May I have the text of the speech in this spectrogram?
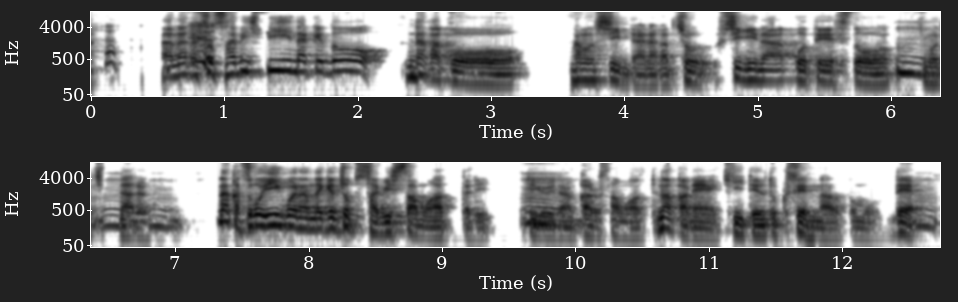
あなんかちょっと寂しいんだけど、なんかこう、楽しいみたいな、なんかち不思議なこうテイスト、気持ちになる。うんうんなんかすごいいい声なんだけど、ちょっと寂しさもあったりっていううん明るさもあって、なんかね、聞いてると癖になると思うんで、うん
